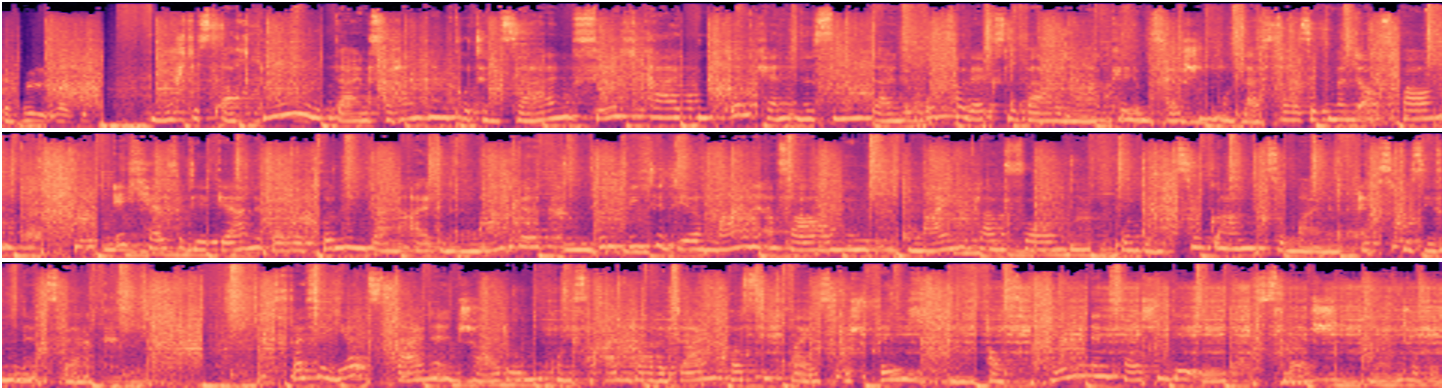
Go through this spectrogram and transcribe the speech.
dem Müll übergibst. Möchtest auch du mit deinen vorhandenen Potenzialen, Fähigkeiten und Kenntnissen deine unverwechselbare Marke im Fashion- und Lifestyle-Segment aufbauen? Ich helfe dir gerne bei der Gründung deiner eigenen Marke und biete dir meine Erfahrungen, meine Plattform und den Zugang zu meinem exklusiven Netzwerk. Treffe jetzt deine Entscheidung und vereinbare dein kostenfreies Gespräch auf womeninfashion.de slash mentoring.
